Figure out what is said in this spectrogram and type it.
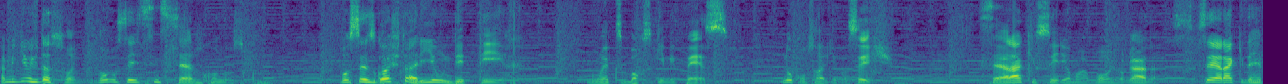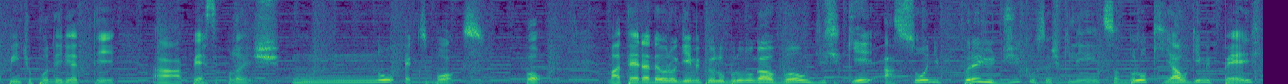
amiguinhos da Sony, vamos ser sinceros conosco. Vocês gostariam de ter um Xbox Game Pass no console de vocês? Será que seria uma boa jogada? Será que de repente eu poderia ter a PS Plus no Xbox? Bom, matéria da Eurogame pelo Bruno Galvão diz que a Sony prejudica os seus clientes ao bloquear o Game Pass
